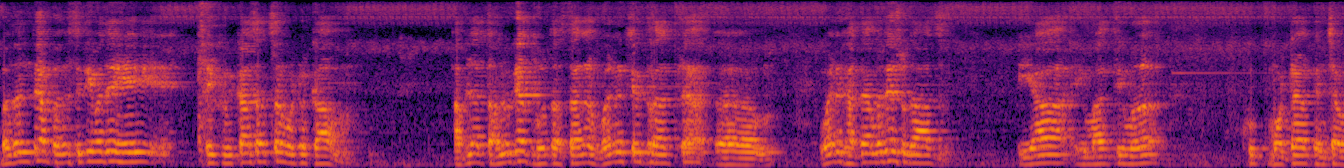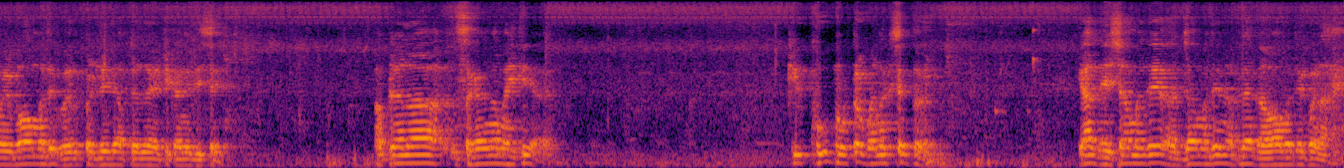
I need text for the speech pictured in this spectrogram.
बदलत्या परिस्थितीमध्ये हे एक विकासाचं मोठं काम आपल्या तालुक्यात होत असताना वन क्षेत्रातल्या अं, वन खात्यामध्ये सुद्धा आज या इमारतीमुळं खूप मोठ्या त्यांच्या वैभवामध्ये भर पडलेली आपल्याला या ठिकाणी दिसेल. आपल्याला सगळ्यांना माहिती आहे की खूप मोठं वनक्षेत्र या देशामध्ये राज्यामध्ये आणि आपल्या गावामध्ये पण आहे.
